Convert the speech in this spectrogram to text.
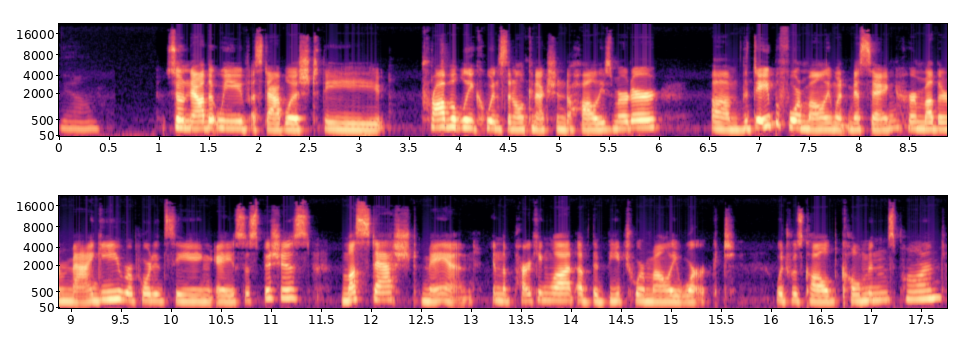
Yeah. So now that we've established the probably coincidental connection to Holly's murder, um, the day before Molly went missing, her mother Maggie reported seeing a suspicious, mustached man in the parking lot of the beach where Molly worked, which was called Coleman's Pond,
